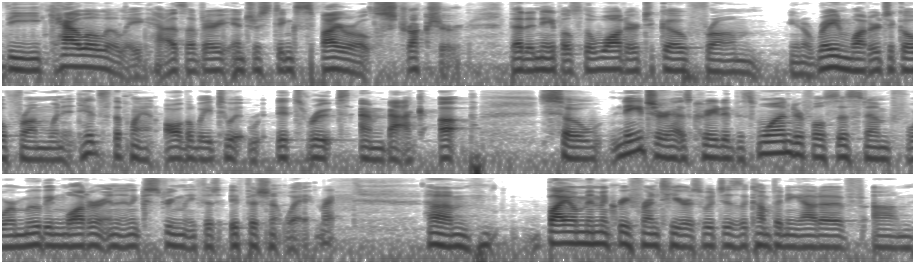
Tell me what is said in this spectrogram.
the calla lily has a very interesting spiral structure that enables the water to go from you know rainwater to go from when it hits the plant all the way to it, its roots and back up. So nature has created this wonderful system for moving water in an extremely effi- efficient way right. um, Biomimicry Frontiers, which is a company out of um,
